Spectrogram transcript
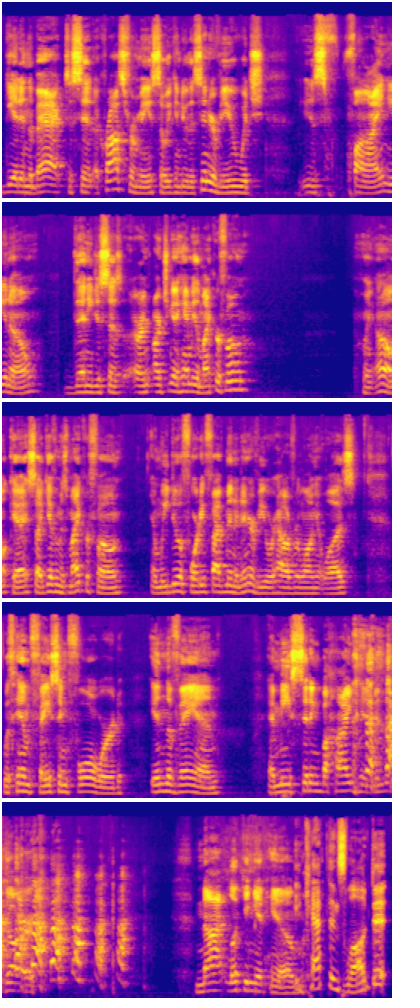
get in the back to sit across from me so we can do this interview, which is fine, you know. Then he just says, "Aren't aren't you going to hand me the microphone? I'm like, oh, okay. So I give him his microphone, and we do a 45 minute interview, or however long it was, with him facing forward in the van, and me sitting behind him in the dark, not looking at him. Captain's logged it?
